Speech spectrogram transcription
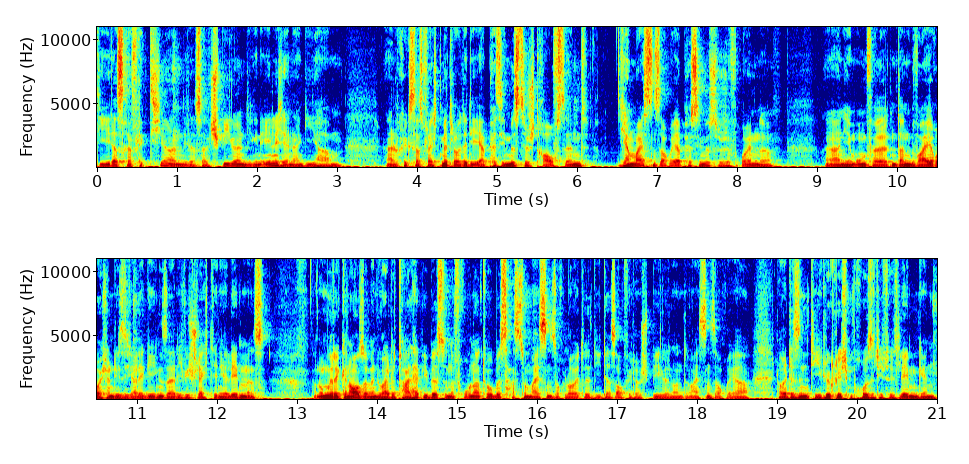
die das reflektieren, die das halt spiegeln, die eine ähnliche Energie haben. Ja, du kriegst das vielleicht mit, Leute, die eher pessimistisch drauf sind, die haben meistens auch eher pessimistische Freunde ja, in ihrem Umfeld und dann beweihräuchern die sich alle gegenseitig, wie schlecht denn ihr Leben ist. Und umgedreht genauso, wenn du halt total happy bist und eine frohe Natur bist, hast du meistens auch Leute, die das auch widerspiegeln und meistens auch eher Leute sind, die glücklich und positiv durchs Leben gehen.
